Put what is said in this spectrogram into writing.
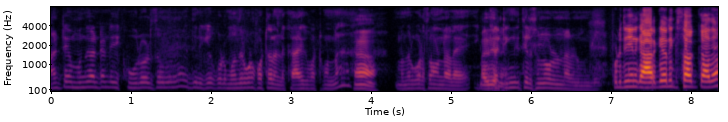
అంటే ముందు అంటే ఈ కూలోళ్ళతో దీనికి కూడా మందులు కూడా కొట్టాలండి కాయకి పట్టకుండా మందులు కొడుతూ ఉండాలి. కటింగ్ తెలిసిన వాళ్ళు ఉండాలి ముందు. ఇప్పుడు దీనికి ఆర్గానిక్ సాగు కాదా?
